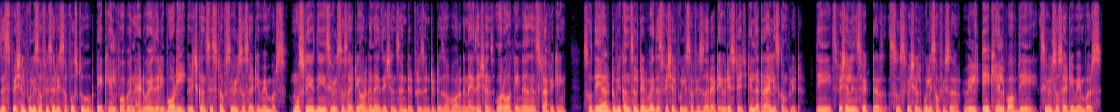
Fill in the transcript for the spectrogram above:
The special police officer is supposed to take help of an advisory body which consists of civil society members. Mostly the civil society organizations and representatives of organizations who are working against trafficking. So they are to be consulted by the special police officer at every stage till the trial is complete. The special inspector, so special police officer, will take help of the civil society members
